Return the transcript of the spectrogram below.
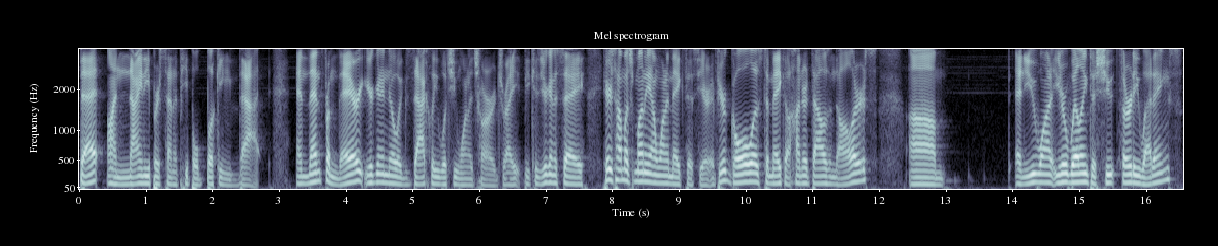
bet on 90% of people booking that. And then from there, you're going to know exactly what you want to charge, right? Because you're going to say, here's how much money I want to make this year. If your goal is to make $100,000, um, and you want you're willing to shoot 30 weddings,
